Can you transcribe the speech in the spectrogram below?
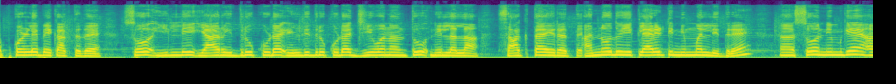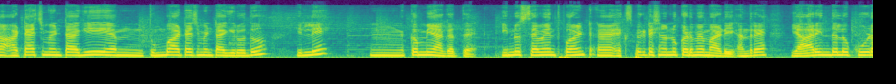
ಒಪ್ಕೊಳ್ಳೇಬೇಕಾಗ್ತದೆ. ಸೊ ಇಲ್ಲಿ ಯಾರು ಇದ್ರೂ ಕೂಡ, ಇಲ್ದಿದ್ರೂ ಕೂಡ ಜೀವನ ಅಂತೂ ನಿಲ್ಲಲ್ಲ. ಸಾಕ್ತಾ ಇರತ್ತೆ. ಅನ್ನೋದು ಈ ಕ್ಲಾರಿಟಿ ನಿಮ್ಮಲ್ಲಿದ್ದರೆ ಸೊ ನಿಮಗೆ ಅಟ್ಯಾಚ್ಮೆಂಟ್ ಆಗಿ ತುಂಬ ಅಟ್ಯಾಚ್ಮೆಂಟ್ ಆಗಿರೋದು ಇಲ್ಲಿ ಕಮ್ಮಿ ಆಗುತ್ತೆ. ಇನ್ನು ಸೆವೆಂತ್ ಪಾಯಿಂಟ್ ಎಕ್ಸ್ಪೆಕ್ಟೇಷನನ್ನು ಕಡಿಮೆ ಮಾಡಿ. ಅಂದರೆ ಯಾರಿಂದಲೂ ಕೂಡ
